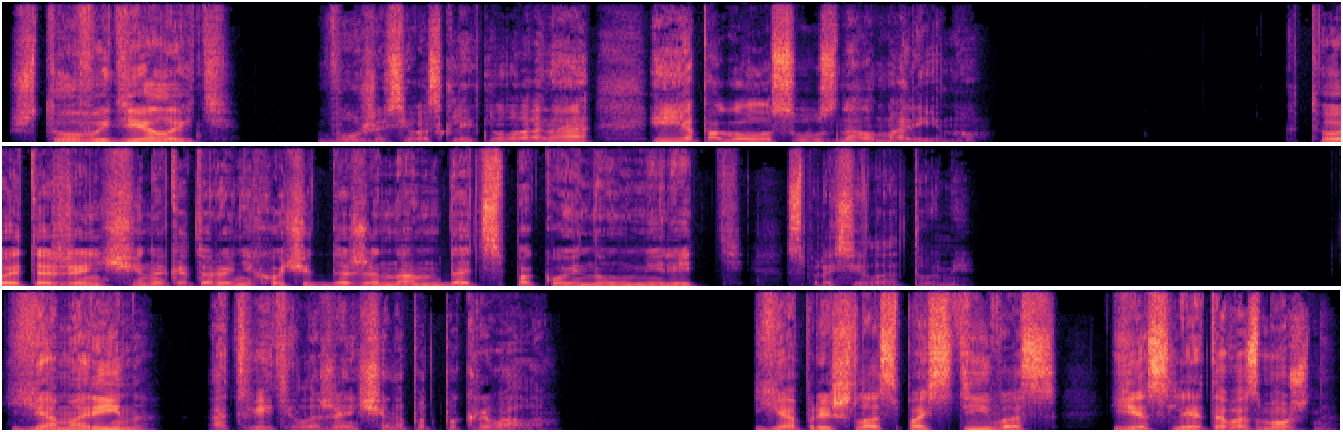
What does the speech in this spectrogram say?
«Что вы делаете?» В ужасе воскликнула она, и я по голосу узнал Марину. «Кто эта женщина, которая не хочет даже нам дать спокойно умереть?» — спросила Атоми. «Я Марина», — ответила женщина под покрывалом. «Я пришла спасти вас, если это возможно».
